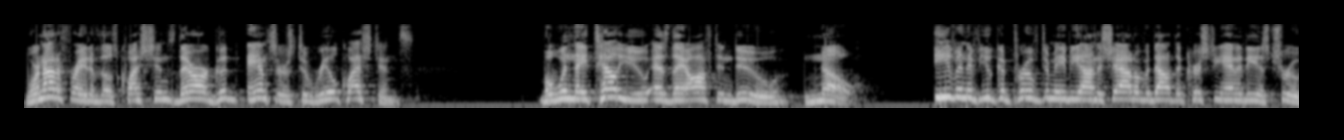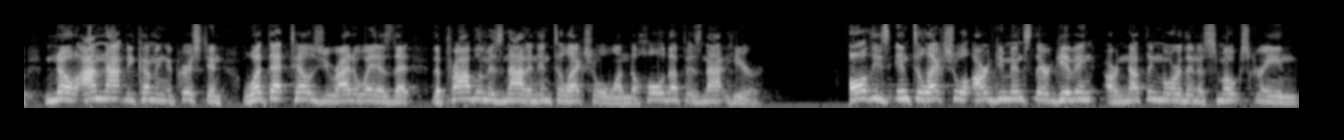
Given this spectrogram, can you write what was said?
We're not afraid of those questions. There are good answers to real questions. But when they tell you, as they often do, no, even if you could prove to me beyond a shadow of a doubt that Christianity is true, no, I'm not becoming a Christian. What that tells you right away is that the problem is not an intellectual one. The holdup is not here. All these intellectual arguments they're giving are nothing more than a smokescreen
